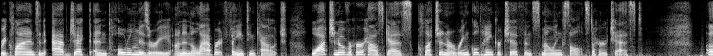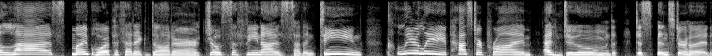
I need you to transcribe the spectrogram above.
reclines in abject and total misery on an elaborate fainting couch, watching over her house guests, clutching a wrinkled handkerchief and smelling salts to her chest. Alas, my poor pathetic daughter, Josephina, is 17, clearly past her prime and doomed to spinsterhood.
